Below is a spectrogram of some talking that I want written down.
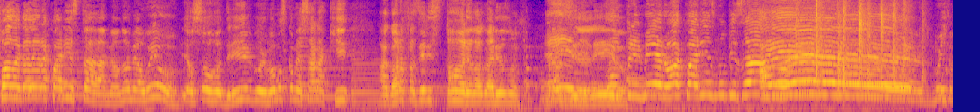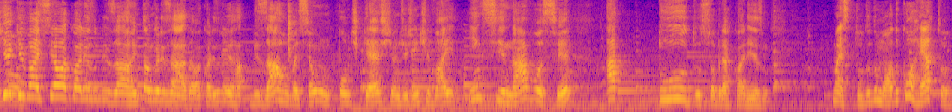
Fala galera aquarista, meu nome é Will. E eu sou o Rodrigo e vamos começar aqui agora a fazer história no aquarismo brasileiro. É ele, o primeiro aquarismo bizarro! Aê! Muito o que, bom. que vai ser o aquarismo bizarro? Então, gurizada, o aquarismo bizarro vai ser um podcast onde a gente vai ensinar você a tudo sobre aquarismo. Mas tudo do modo correto.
